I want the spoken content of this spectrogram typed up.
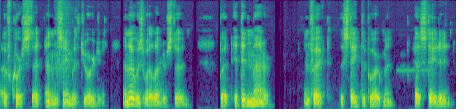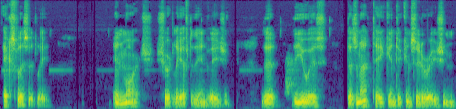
Of course, that and same with Georgia, and that was well understood, but it didn't matter. In fact, the State Department has stated explicitly in March, shortly after the invasion, that the U.S. does not take into consideration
